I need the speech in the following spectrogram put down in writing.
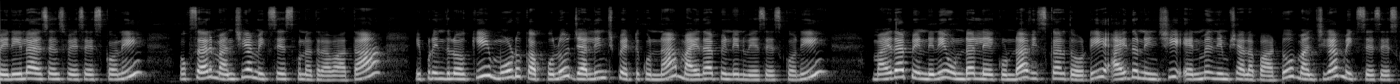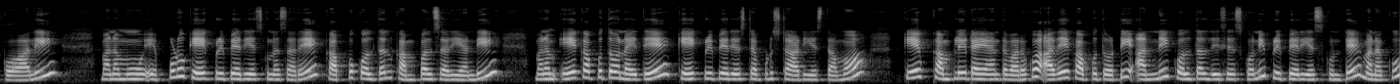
వెనీలా ఎసెన్స్ వేసేసుకొని ఒకసారి మంచిగా మిక్స్ చేసుకున్న తర్వాత ఇప్పుడు ఇందులోకి మూడు కప్పులు జల్లించి పెట్టుకున్న మైదా పిండిని వేసేసుకొని మైదా పిండిని ఉండలు లేకుండా విస్కర్ తోటి ఐదు నుంచి ఎనిమిది నిమిషాల పాటు మంచిగా మిక్స్ చేసేసుకోవాలి. మనము ఎప్పుడు కేక్ ప్రిపేర్ చేసుకున్నా సరే కప్పు కొలతలు కంపల్సరీ అండి. మనం ఏ కప్పుతోనైతే కేక్ ప్రిపేర్ చేసేటప్పుడు స్టార్ట్ చేస్తామో కేక్ కంప్లీట్ అయ్యేంత వరకు అదే కప్పుతోటి అన్ని కొలతలు తీసేసుకొని ప్రిపేర్ చేసుకుంటే మనకు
